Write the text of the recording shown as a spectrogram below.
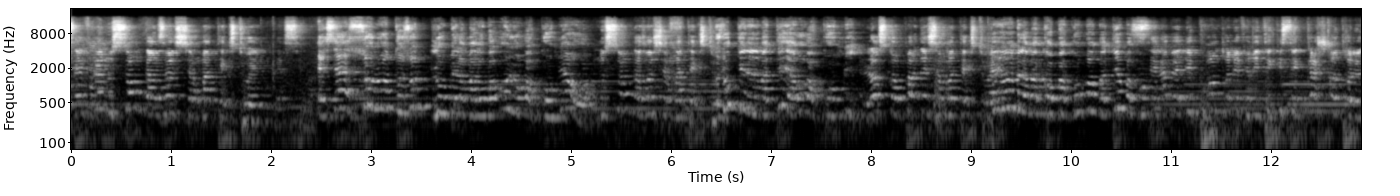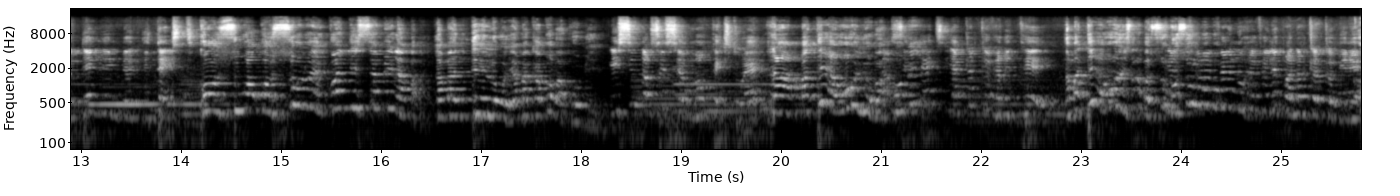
C'est vrai, nous sommes dans un serment textuel. Merci. Nous sommes dans un serment textuel. Lorsqu'on parle d'un serment textuel, cela veut dire texte, il y a quelques vérités. Je vais nous révéler pendant quelques minutes.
